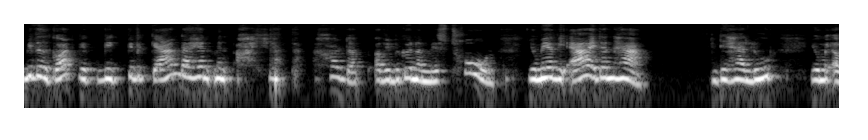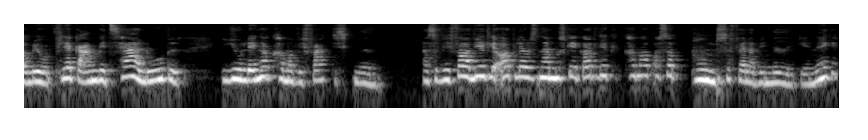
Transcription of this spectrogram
Vi ved godt, vi, vi, vi vil gerne derhen, men åh, ja, hold op, og vi begynder at miste troen. Jo mere vi er i den her, det her loop, jo, og jo flere gange vi tager loopet, jo længere kommer vi faktisk ned. Altså vi får virkelig oplevelsen af, at måske godt lige kan komme op, og så bum, så falder vi ned igen. Ikke?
